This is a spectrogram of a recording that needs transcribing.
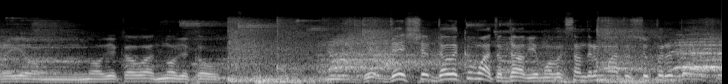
Прийом Новікова. Новіков де- десь ще далекувато дав йому Олександр Матус цю передачу.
